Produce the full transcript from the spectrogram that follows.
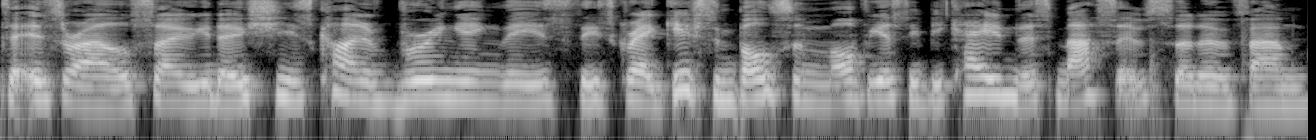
to Israel. So you know she's kind of bringing these these great gifts, and balsam obviously became this massive sort of um,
